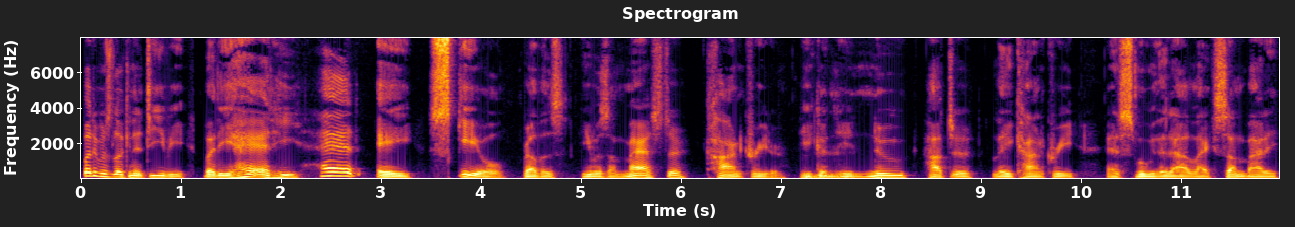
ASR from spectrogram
But he was looking at TV. But he had he had a skill, brothers. He was a master concreter. He could mm-hmm. he knew how to lay concrete and smooth it out like somebody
